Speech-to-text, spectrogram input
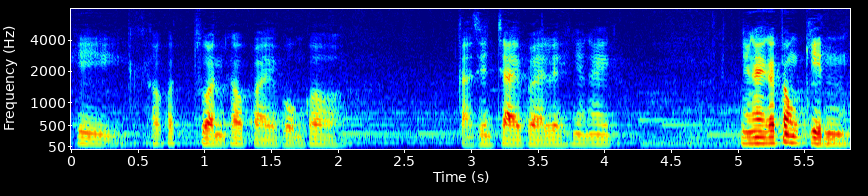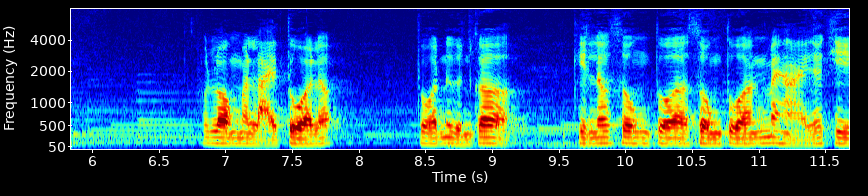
พี่เขาก็ชวนเข้าไป ผมก็ตัดสินใจไปเลยยังไง ยังไงก็ต้องกินทดลองมาหลายตัวแล้ว ตัวอื่นก็กินแล้วทรงตัวทรงตัวมันไม่หายสักที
